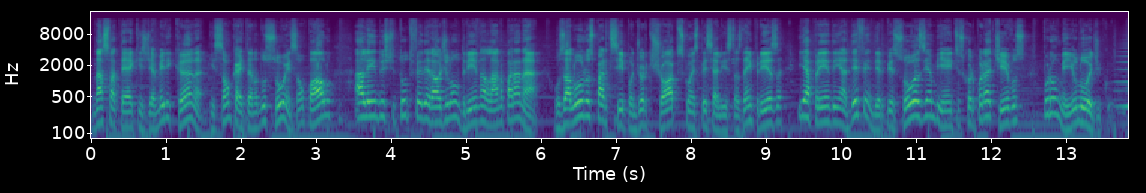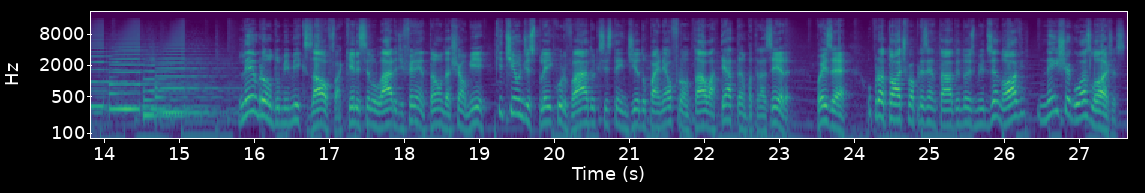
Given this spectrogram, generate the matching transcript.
nas FATECs de Americana e São Caetano do Sul, em São Paulo, além do Instituto Federal de Londrina, lá no Paraná. Os alunos participam de workshops com especialistas da empresa e aprendem a defender pessoas e ambientes corporativos por um meio lúdico. Lembram do Mi Mix Alpha, aquele celular diferentão da Xiaomi que tinha um display curvado que se estendia do painel frontal até a tampa traseira? Pois é, o protótipo apresentado em 2019 nem chegou às lojas,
